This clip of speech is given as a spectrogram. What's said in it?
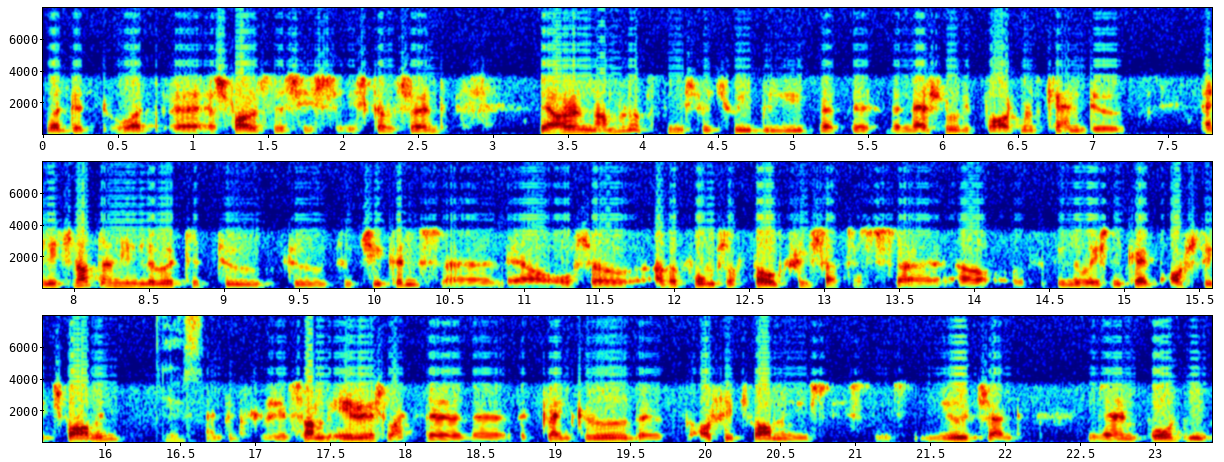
what, the, what uh, as far as this is, is concerned. There are a number of things which we believe that the, the national department can do and it's not only limited to, to, to chickens. Uh, there are also other forms of poultry, such as uh, in the Western Cape, ostrich farming. Yes. And particularly in some areas like the, the, the Klein Karoo, the ostrich farming is, is, is, huge and is an important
